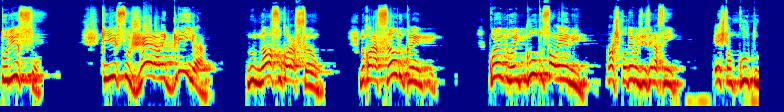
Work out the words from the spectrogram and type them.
Por isso, que isso gera alegria no nosso coração, no coração do crente, quando em culto solene nós podemos dizer assim: este é um culto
